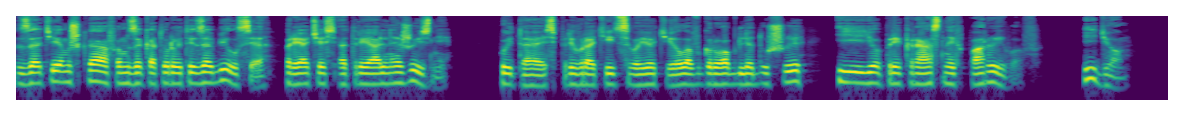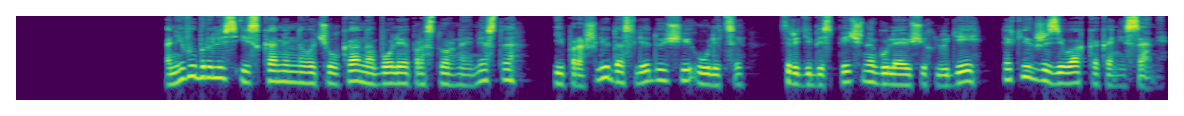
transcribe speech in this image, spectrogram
За тем шкафом, за который ты забился, прячась от реальной жизни, пытаясь превратить свое тело в гроб для души и ее прекрасных порывов. Идем. Они выбрались из каменного чулка на более просторное место и прошли до следующей улицы среди беспечно гуляющих людей, таких же зевак, как они сами.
